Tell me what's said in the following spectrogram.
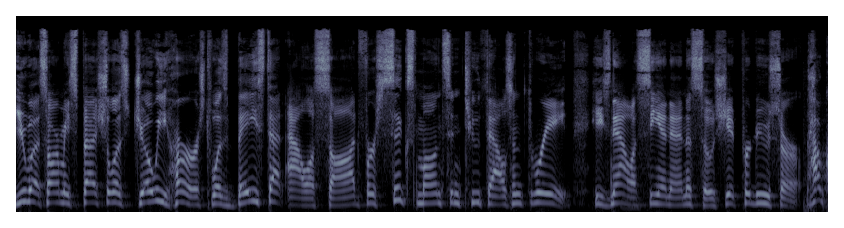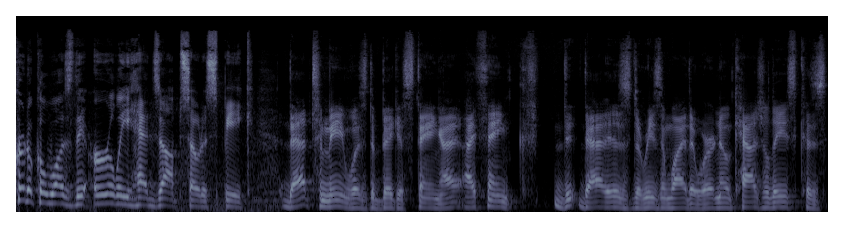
U.S. Army Specialist Joey Hurst was based at Al Asad for six months in 2003. He's now a CNN associate producer. How critical was the early heads up, so to speak? That to me was the biggest thing. I, I think th- that is the reason why there were no casualties, because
